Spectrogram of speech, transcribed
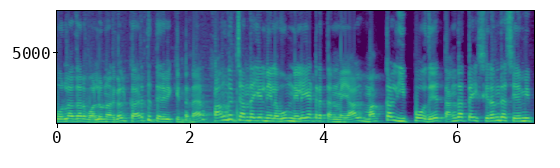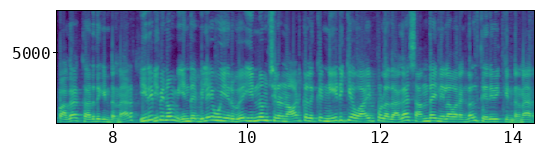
பொருளாதார வல்லுநர்கள் கருத்து தெரிவிக்கின்றனர். பங்கு சந்தையில் நிலவும் நிலையற்ற தன்மையால் மக்கள் இப்போது தங்கத்தை சிறந்த சேமிப்பாக கருதுகின்றனர். இருப்பினும் இந்த விலை உயர்வு இன்னும் சில நாட்களுக்கு நீடிக்க வாய்ப்புள்ளதாக சந்தை நிலவரங்கள் தெரிவிக்கின்றனர்.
